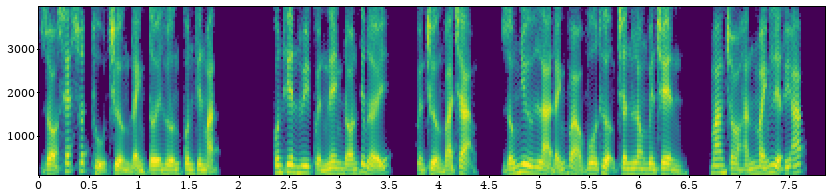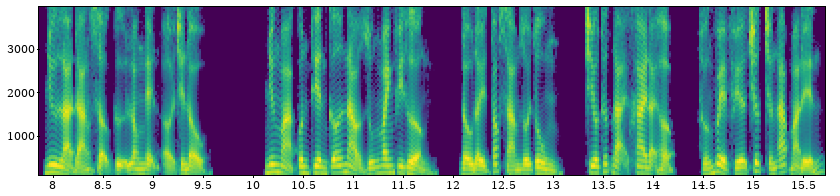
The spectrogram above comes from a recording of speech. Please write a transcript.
do xét xuất thủ trưởng đánh tới hướng quân thiên mặt. Quân thiên huy quyền nên đón tiếp lấy, quyền trưởng va chạm, giống như là đánh vào vô thượng chân long bên trên, mang cho hắn mãnh liệt uy áp, như là đáng sợ cự long nện ở trên đầu. Nhưng mà quân thiên cỡ nào dũng mãnh phi thường, đầu đầy tóc xám rối tung, chiêu thức đại khai đại hợp, hướng về phía trước chấn áp mà đến,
